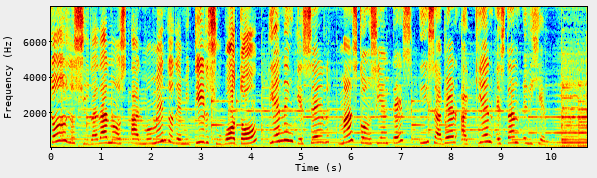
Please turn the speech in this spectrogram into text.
todos los ciudadanos al momento de emitir su voto tienen que ser más conscientes y saber a quién están eligiendo.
